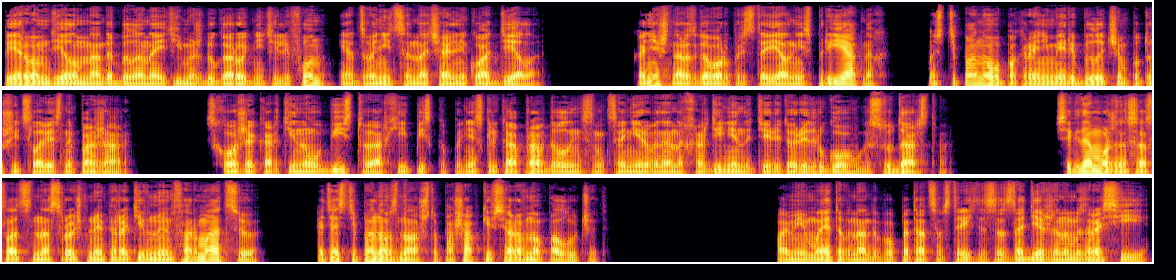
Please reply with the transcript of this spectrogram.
Первым делом надо было найти междугородний телефон и отзвониться начальнику отдела. Конечно, разговор предстоял не из приятных, но Степанову, по крайней мере, было чем потушить словесный пожар. Схожая картина убийства архиепископа несколько оправдывала несанкционированное нахождение на территории другого государства. Всегда можно сослаться на срочную оперативную информацию, хотя Степанов знал, что по шапке все равно получит. Помимо этого, надо попытаться встретиться с задержанным из России.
